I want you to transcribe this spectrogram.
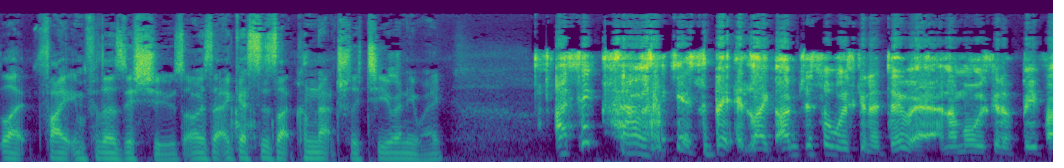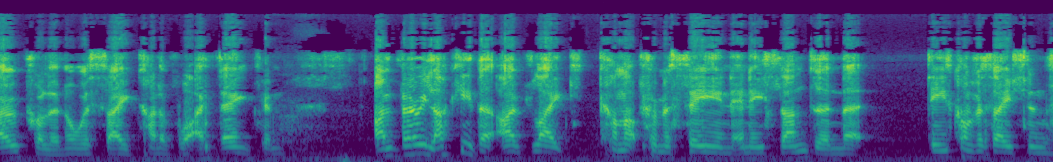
like fighting for those issues, or is that? I guess does that come naturally to you anyway? I think I think it's a bit like I'm just always going to do it, and I'm always going to be vocal and always say kind of what I think. And I'm very lucky that I've like come up from a scene in East London that these conversations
